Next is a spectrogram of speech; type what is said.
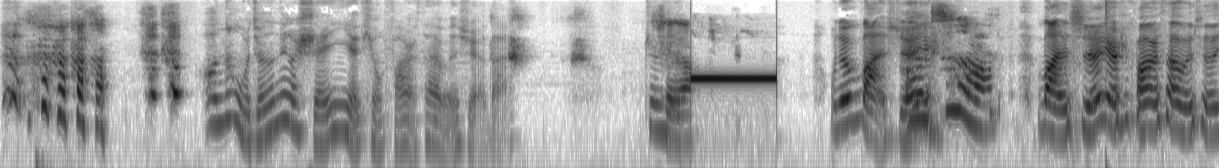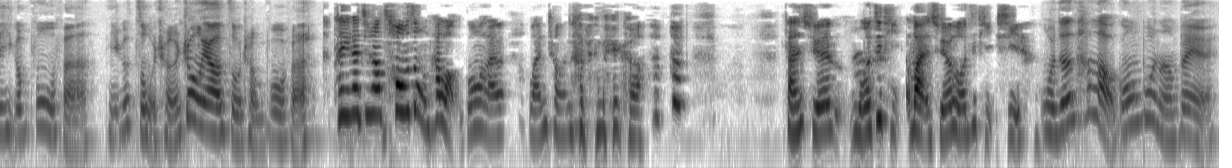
哦，那我觉得那个谁也挺凡尔赛文学的。这谁啊？我觉得晚学也是啊。晚学也是凡尔赛文学的一个部分，一个组成重要组成部分。她应该经常操纵她老公来完成她的那个 凡学逻辑体晚学逻辑体系。我觉得她老公不能被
